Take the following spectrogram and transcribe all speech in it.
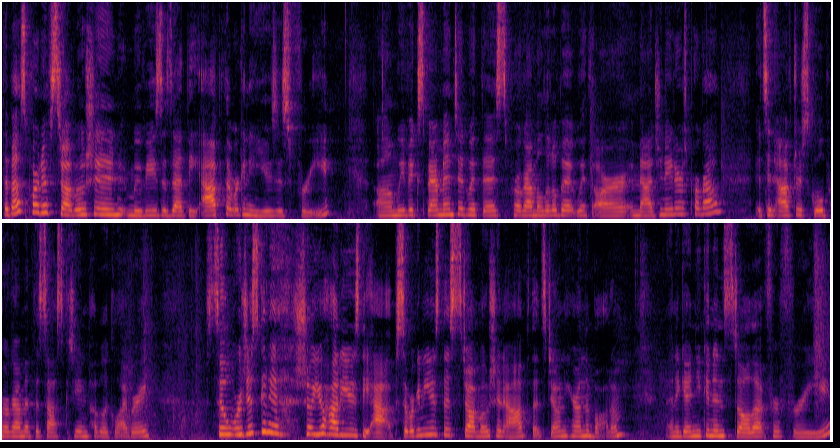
The best part of stop motion movies is that the app that we're going to use is free. Um, we've experimented with this program a little bit with our Imaginators program. It's an after school program at the Saskatoon Public Library. So we're just going to show you how to use the app. So we're going to use this stop motion app that's down here on the bottom. And again, you can install that for free.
